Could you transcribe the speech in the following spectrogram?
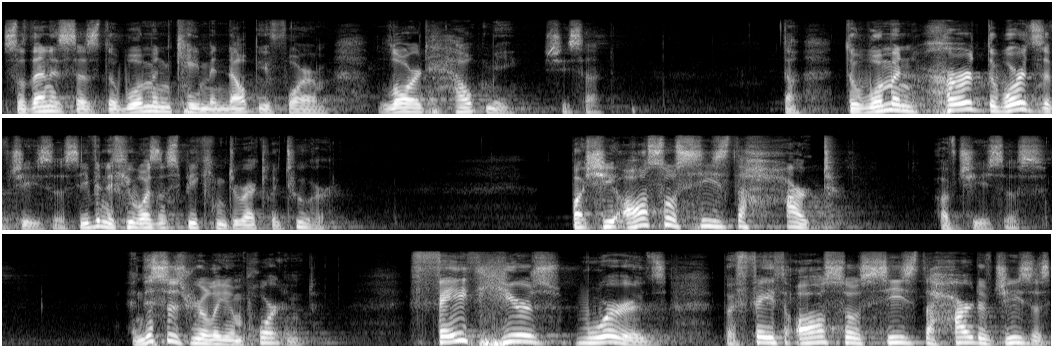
So then it says, the woman came and knelt before him. Lord, help me, she said. Now, the woman heard the words of Jesus, even if he wasn't speaking directly to her. But she also sees the heart of Jesus. And this is really important. Faith hears words, but faith also sees the heart of Jesus.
